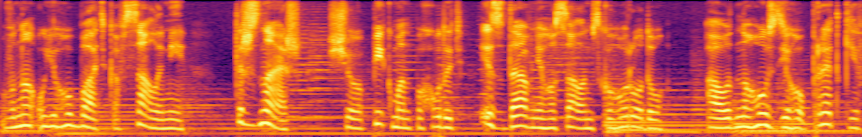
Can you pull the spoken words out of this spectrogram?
вона у його батька в Салемі. Ти ж знаєш, що Пікман походить із давнього салемського роду, а одного з його предків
